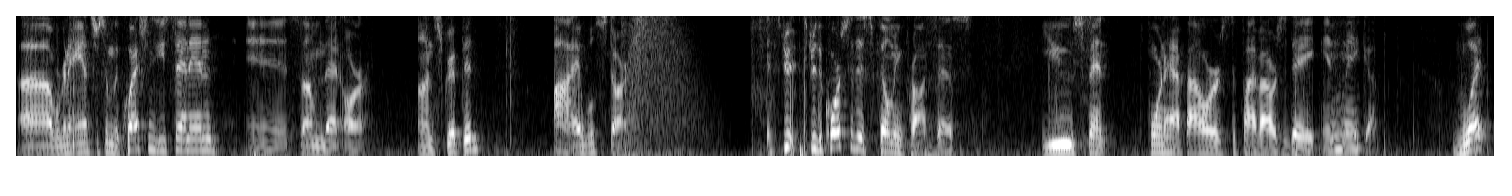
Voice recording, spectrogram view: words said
Uh, we're going to answer some of the questions you sent in, and some that are unscripted. I will start. Through, through the course of this filming process, you spent four and a half hours to five hours a day in mm-hmm. makeup. What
